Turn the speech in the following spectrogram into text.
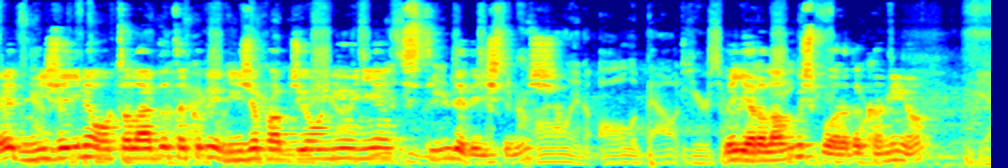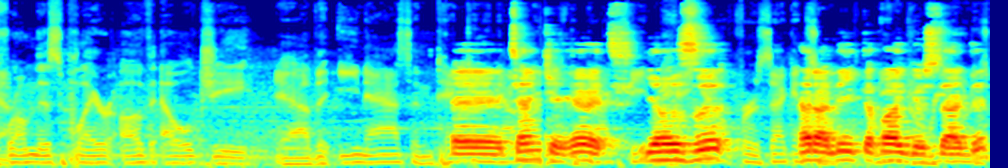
Evet Ninja yine ortalarda takılıyor. Ninja PUBG oynuyor oynuyor stili de değiştirmiş. Ve yaralanmış bu arada kanıyor. Ee, Tenkey evet Yağız'ı herhalde ilk defa gösterdi.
